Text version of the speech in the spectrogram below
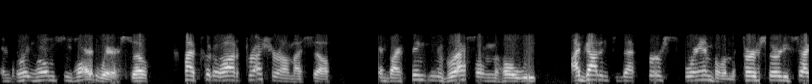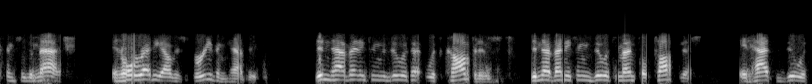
and bring home some hardware. So I put a lot of pressure on myself, and by thinking of wrestling the whole week, I got into that first scramble in the first 30 seconds of the match, and already I was breathing heavy. Didn't have anything to do with with confidence. Didn't have anything to do with mental toughness. It had to do with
